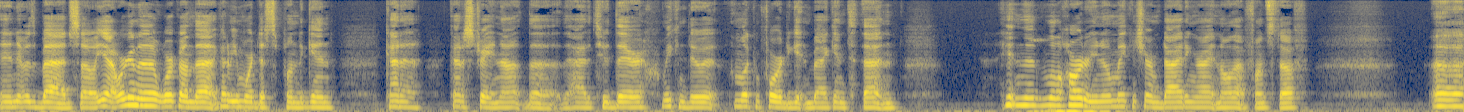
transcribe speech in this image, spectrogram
and it was bad. So yeah, we're gonna work on that. Got to be more disciplined again. Gotta gotta straighten out the the attitude there. We can do it. I'm looking forward to getting back into that and hitting it a little harder. You know, making sure I'm dieting right and all that fun stuff. Uh,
